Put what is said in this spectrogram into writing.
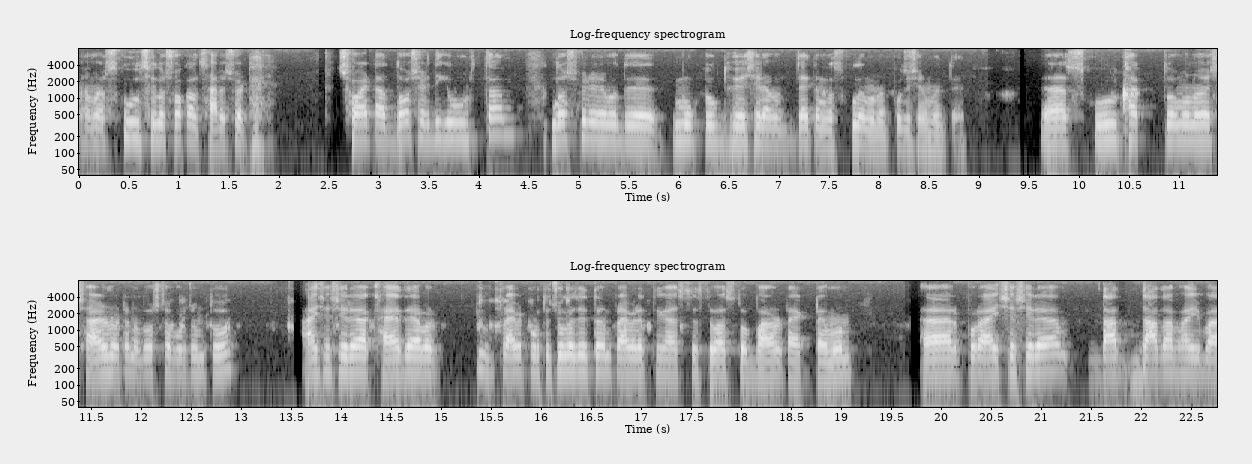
আমার স্কুল ছিল সকাল সাড়ে ছয়টায়। ছয়টা দশের দিকে উঠতাম দশ মিনিটের মধ্যে মুখ টুক ধুয়ে সেরা যাইতাম স্কুলে মনে হয় পঁচিশের মধ্যে। স্কুল থাকতো মনে হয় সাড়ে নটা না দশটা পর্যন্ত। আইসা সেরা খায় দেয় আবার প্রাইভেট পড়তে চলে যেতাম প্রাইভেটের থেকে আস্তে আস্তে বাঁচতো, বারোটা একটা এমন। আর পরে আইসা সেরা দাদা ভাই বা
